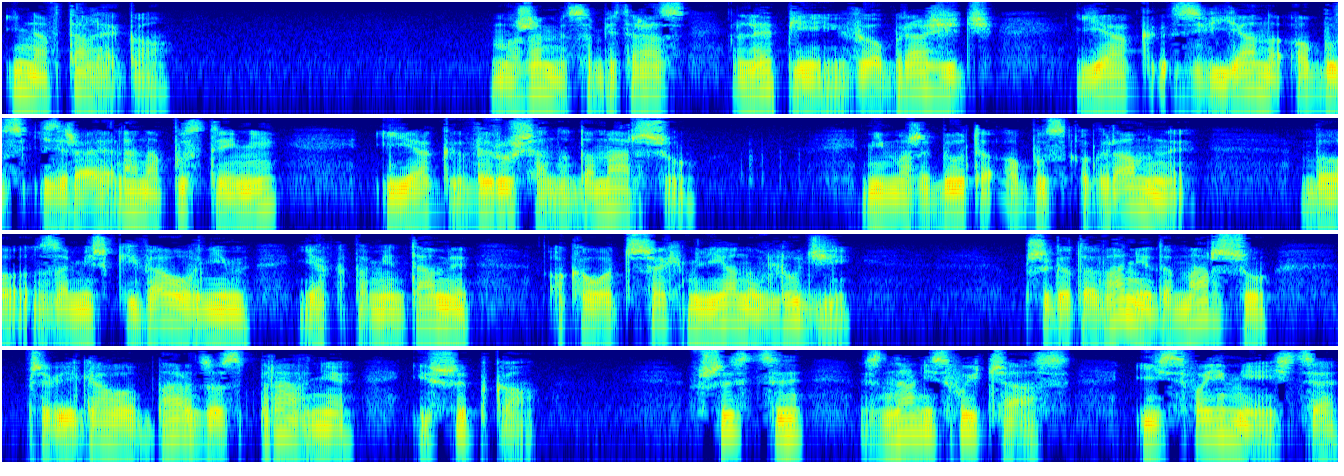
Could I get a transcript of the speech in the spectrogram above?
i Naftalego. Możemy sobie teraz lepiej wyobrazić, jak zwijano obóz Izraela na pustyni i jak wyruszano do marszu. Mimo, że był to obóz ogromny, bo zamieszkiwało w nim, jak pamiętamy, około trzech milionów ludzi, przygotowanie do marszu przebiegało bardzo sprawnie i szybko. Wszyscy znali swój czas i swoje miejsce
